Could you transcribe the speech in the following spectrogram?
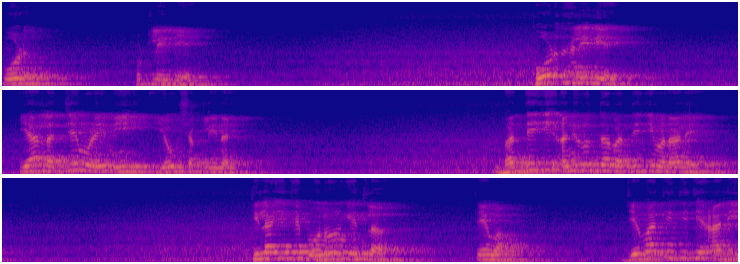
कोड फुटलेली आहे. कोड झालेली आहे. या लज्जेमुळे मी येऊ शकली नाही. भंतेजी अनिरुद्ध भंतेजी म्हणाले तिला इथे बोलवून घेतलं तेव्हा. जेव्हा ती तिथे आली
